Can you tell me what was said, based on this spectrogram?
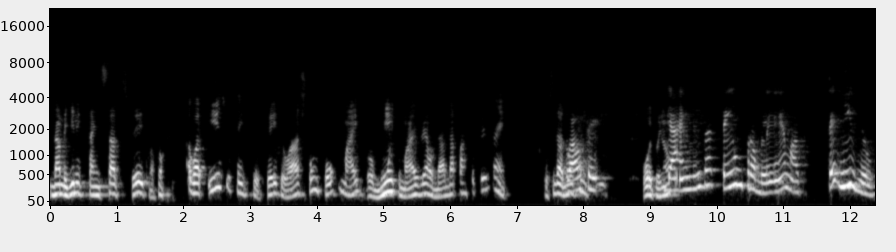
na medida em que está insatisfeito com a ação. Agora, isso tem que ser feito, eu acho, com um pouco mais, ou muito mais lealdade da parte do presidente. O cidadão. Walter, tem... Oi, pois não? E ainda tem um problema terrível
